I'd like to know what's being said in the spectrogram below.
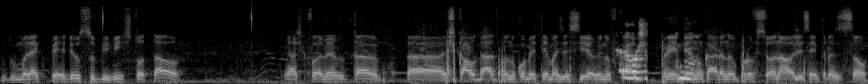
do moleque que perdeu o sub-20 total. Eu acho que o Flamengo tá, tá escaldado pra não cometer mais esse erro e não ficar prendendo um cara no profissional ali sem transição.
